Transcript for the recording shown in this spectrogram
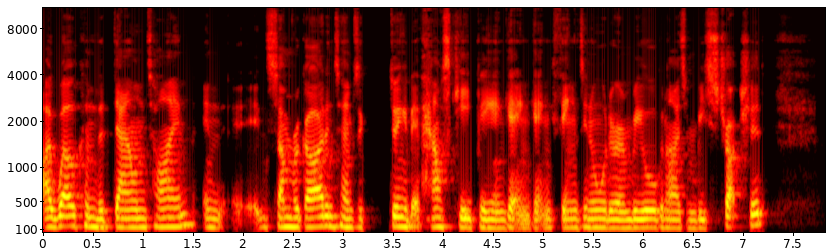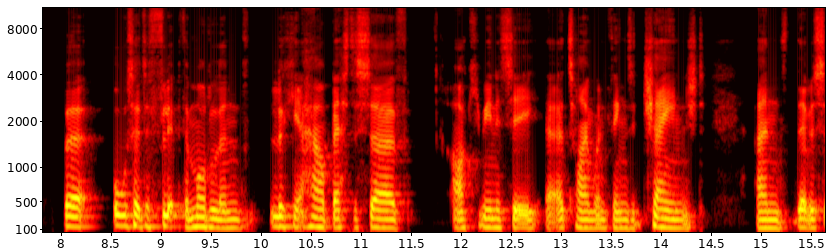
I welcome the downtime in in some regard in terms of doing a bit of housekeeping and getting getting things in order and reorganized and restructured, but also to flip the model and looking at how best to serve our community at a time when things had changed. And there was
